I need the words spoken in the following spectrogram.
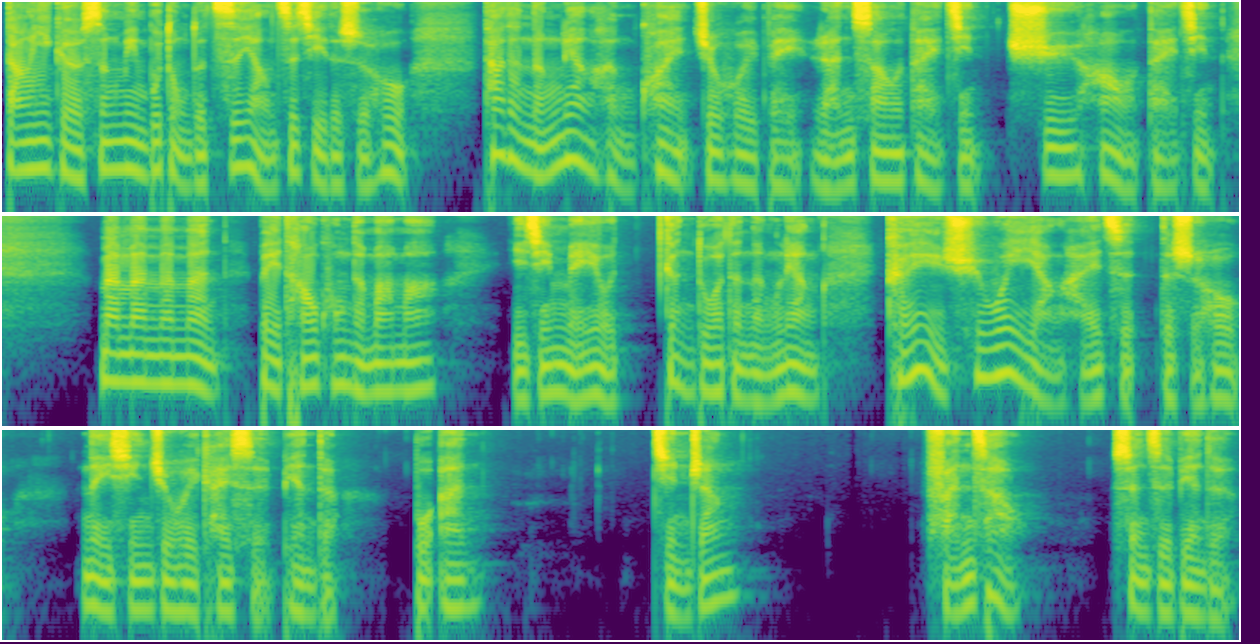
当一个生命不懂得滋养自己的时候，它的能量很快就会被燃烧殆尽、虚耗殆尽，慢慢慢慢被掏空的妈妈已经没有。更多的能量可以去喂养孩子的时候，内心就会开始变得不安、紧张、烦躁，甚至变得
